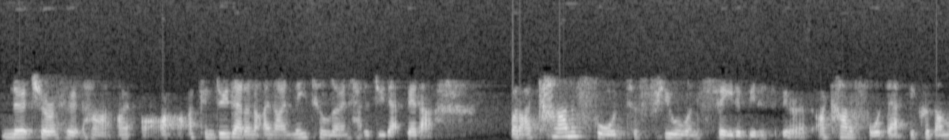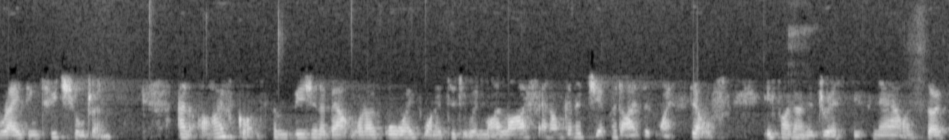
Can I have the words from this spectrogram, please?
nurture a hurt heart. I, I, I can do that and, and I need to learn how to do that better. But I can't afford to fuel and feed a bitter spirit. I can't afford that because I'm raising two children and I've got some vision about what I've always wanted to do in my life, and I'm going to jeopardize it myself if I don't address this now. And so,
